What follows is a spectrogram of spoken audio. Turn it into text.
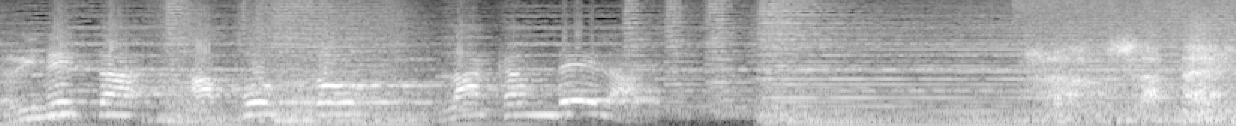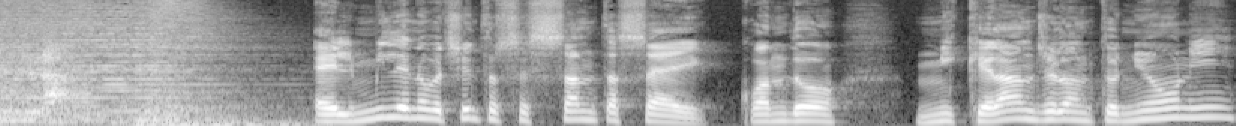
Rimetta a posto la candela. Rosa bella. È il 1966 quando Michelangelo Antonioni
